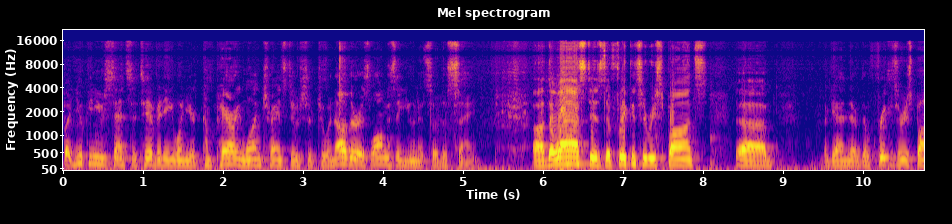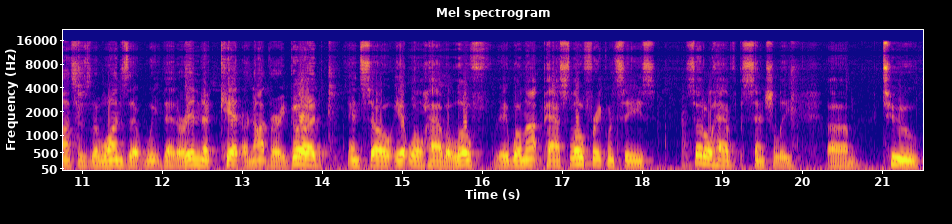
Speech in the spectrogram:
But you can use sensitivity when you're comparing one transducer to another as long as the units are the same. Uh, the last is the frequency response. Again, the frequency responses, the ones that we, that are in the kit are not very good, and so it will have a low, it will not pass low frequencies, so it'll have essentially um, two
